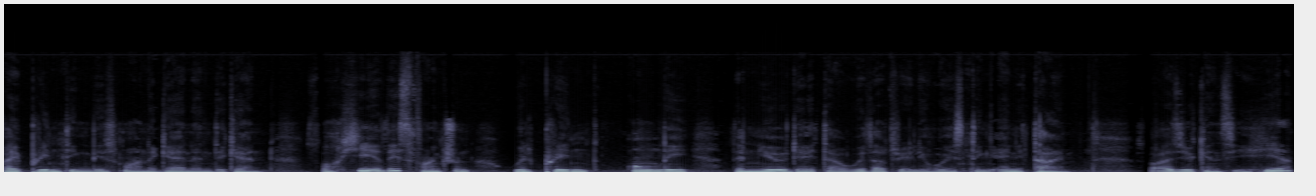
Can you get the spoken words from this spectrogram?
by printing this one again and again. So here this function will print only the new data without really wasting any time. So as you can see here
